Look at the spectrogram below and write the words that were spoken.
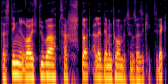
Das Ding läuft über, zerstört alle Dementoren, beziehungsweise kickt sie weg.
